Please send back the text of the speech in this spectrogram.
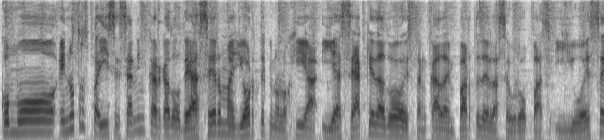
Como en otros países se han encargado de hacer mayor tecnología y ya se ha quedado estancada en parte de las Europas y USA,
